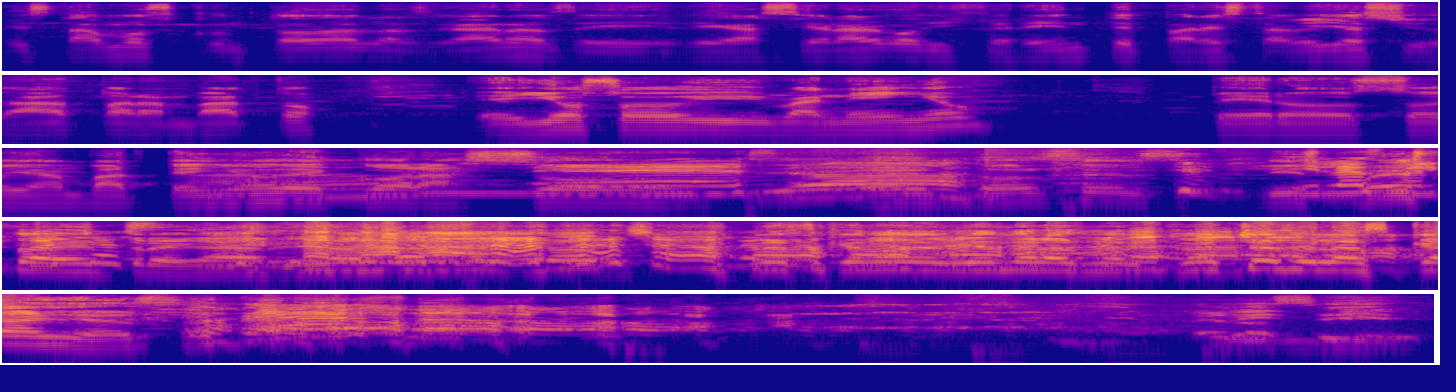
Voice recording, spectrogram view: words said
estamos con todas las ganas de, de, hacer algo diferente para esta bella ciudad, para Ambato. yo soy baneño, pero soy ambateño de ah, corazón. Entonces, dispuesto a entregar. Les quedo debiendo las melcochas y las cañas. Pero sí.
